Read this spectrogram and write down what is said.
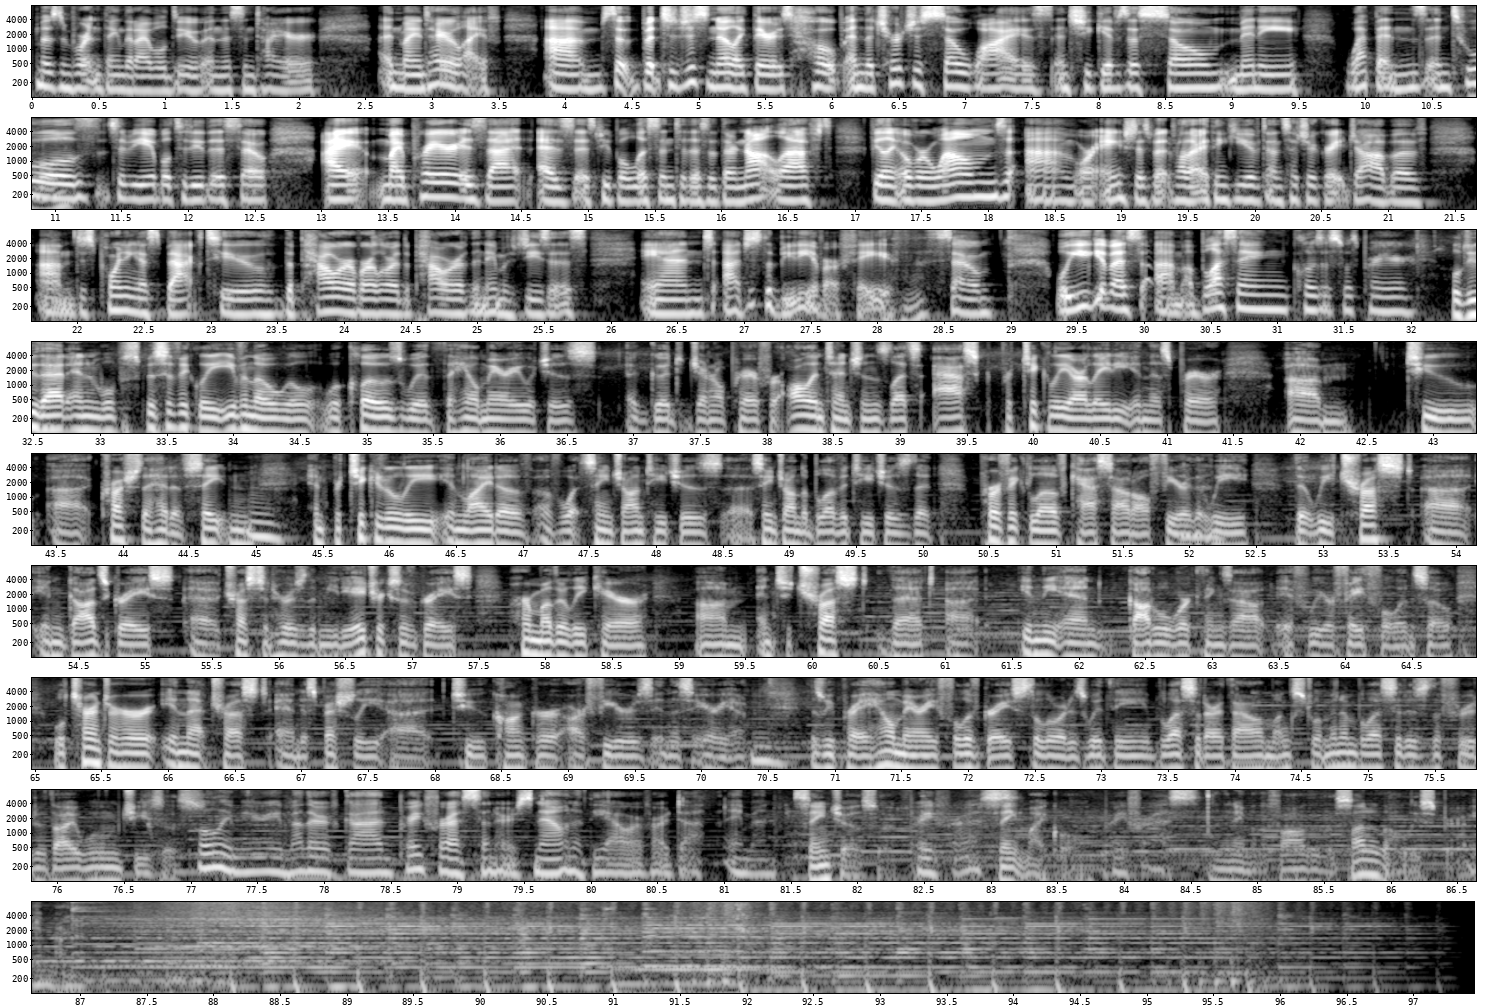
most important thing that I will do in this entire in my entire life. Um, so, but to just know like there is hope, and the church is so wise, and she gives us so many weapons and tools to be able to do this. So, I my prayer is that as as people listen to this, that they're not left feeling overwhelmed um, or anxious. But Father, I think you have done such a great job of um, just pointing us back to the power of our Lord, the power of the name of Jesus, and uh, just the beauty of our faith. So, will you give us um, a blessing? Close us with prayer. We'll do that, and we'll specifically, even though we'll we'll close with the Hail Mary, which is a good general prayer for all intentions. Let's ask, particularly Our Lady, in this prayer, um, to uh, crush the head of Satan, and particularly in light of, of what St. John teaches, uh, St. John the Beloved teaches that perfect love casts out all fear, that we that we trust uh, in God's grace, uh, trust in her as the mediatrix of grace, her motherly care, um, and to trust that uh, in the end, God will work things out if we are faithful. And so we'll turn to her in that trust and especially uh, to conquer our fears in this area. Mm. As we pray, Hail Mary, full of grace, the Lord is with thee. Blessed art thou amongst women, and blessed is the fruit of thy womb, Jesus. Holy Mary, Mother of God, pray for us sinners now and at the hour of our death. Amen. Saint Joseph, pray for us. Saint Michael, pray for us. In the name of the Father, the Son, and the Holy Spirit. Amen. Amen.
